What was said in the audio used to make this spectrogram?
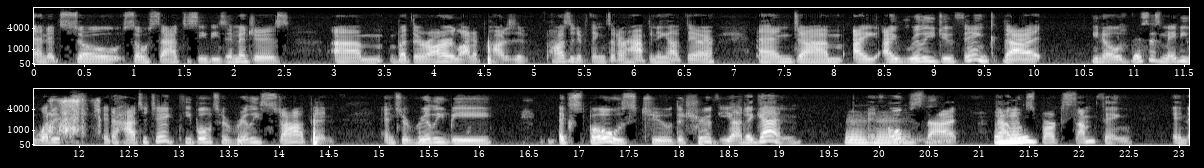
and it's so so sad to see these images. Um, but there are a lot of positive positive things that are happening out there, and um, I I really do think that you know this is maybe what it it had to take people to really stop and and to really be exposed to the truth yet again in Mhm. hopes that that Mhm. would spark something in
